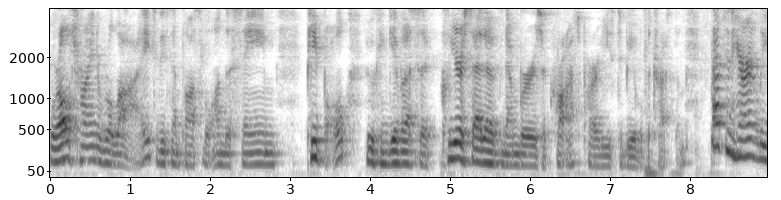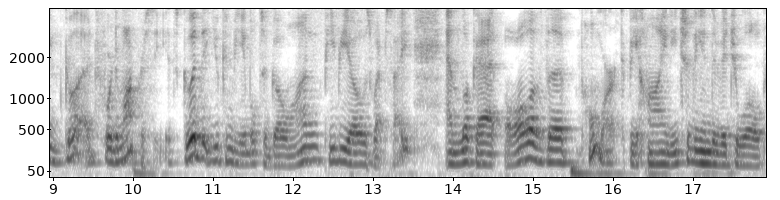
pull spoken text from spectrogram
we're all trying to rely to the extent possible on the same people who can give us a clear set of numbers across parties to be able to trust them. That's inherently good for democracy. It's good that you can be able to go on pbo's website and look at all of the homework behind each of the individual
